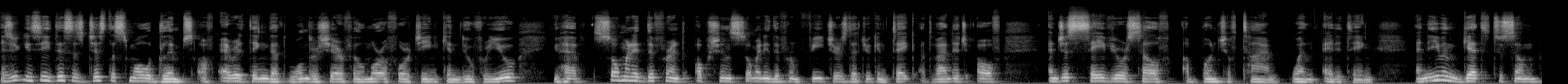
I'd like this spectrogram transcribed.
As you can see, this is just a small glimpse of everything that Wondershare Filmora 14 can do for you. You have so many different options, so many different features that you can take advantage of and just save yourself a bunch of time when editing and even get to some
